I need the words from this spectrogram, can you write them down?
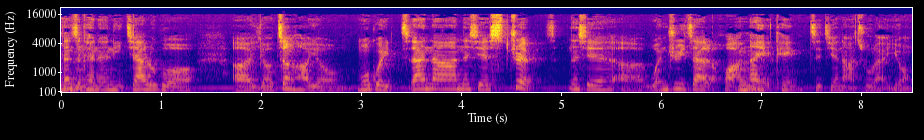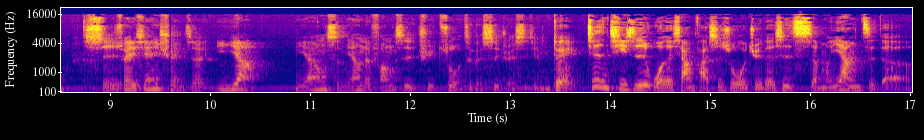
但是可能你家如果呃有正好有魔鬼毡啊那些 strip 那些呃文具在的话，嗯，那也可以直接拿出来用。是，所以先选择一样，你要用什么样的方式去做这个视觉时间表？对，其其实我的想法是说，我觉得是什么样子的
